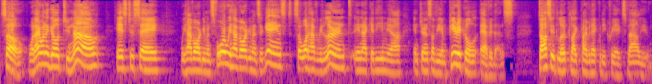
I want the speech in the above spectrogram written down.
So what I want to go to now is to say, we have arguments for, we have arguments against. So, what have we learned in academia in terms of the empirical evidence? Does it look like private equity creates value?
